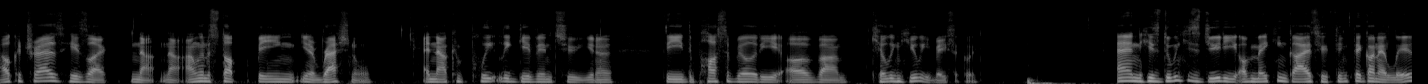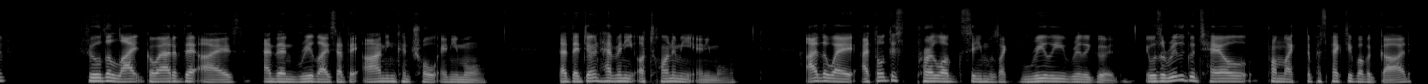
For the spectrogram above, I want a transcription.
Alcatraz, he's like, nah, nah, I'm gonna stop being, you know, rational and now completely give in to, you know, the the possibility of um, killing Huey basically. And he's doing his duty of making guys who think they're gonna live feel the light go out of their eyes and then realize that they aren't in control anymore. That they don't have any autonomy anymore. Either way, I thought this prologue scene was like really, really good. It was a really good tale from like the perspective of a guard.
